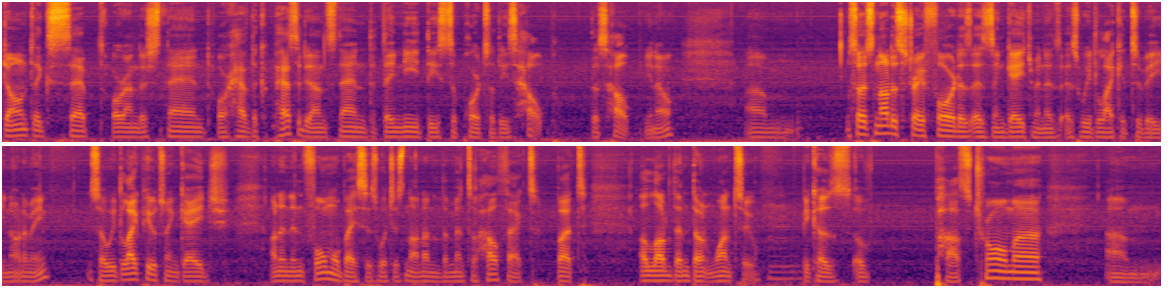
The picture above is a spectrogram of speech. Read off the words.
don't accept or understand or have the capacity to understand that they need these supports or these help, this help, you know? Um, so it's not as straightforward as, as engagement as, as we'd like it to be, you know what I mean? So we'd like people to engage on an informal basis, which is not under the Mental Health Act, but a lot of them don't want to Mm. because of past trauma, um,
